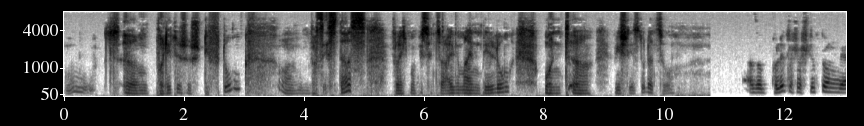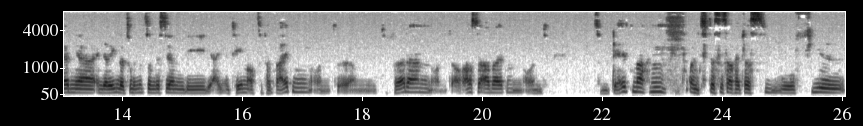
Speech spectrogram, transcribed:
Gut, ähm, politische Stiftung, was ist das? Vielleicht mal ein bisschen zur allgemeinen Bildung. Und äh, wie stehst du dazu? Also politische Stiftungen werden ja in der Regel dazu benutzt, so ein bisschen die, die eigenen Themen auch zu verbreiten und ähm, zu fördern und auch auszuarbeiten und zum Geld machen. Und das ist auch etwas, wo viel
